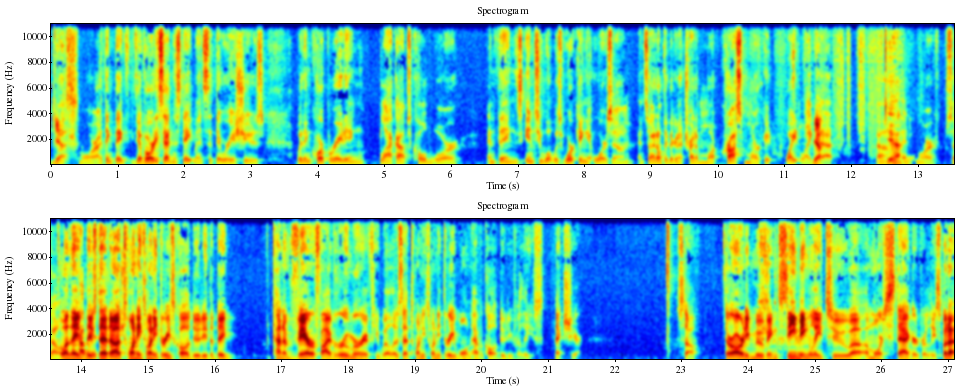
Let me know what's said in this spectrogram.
Yes. much more. I think they've they've already said in statements that there were issues with incorporating Black Ops Cold War and things into what was working at Warzone, and so I don't think they're gonna try to mar- cross market quite like Yeah. that um, Yeah. anymore. So Well, they they said uh, separation. 2023's Call of Duty, the big kind of verified rumor, if you will, is that 2023 won't have a Call of Duty release next year. So they're already moving seemingly to uh, a more staggered release. But uh,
